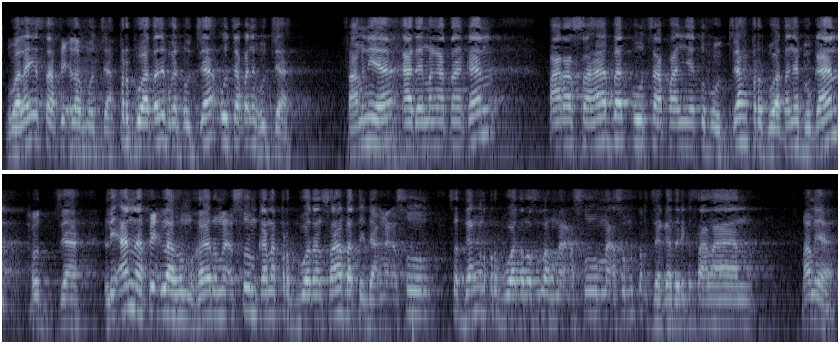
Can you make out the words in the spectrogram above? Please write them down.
Wa la hujjah. Perbuatannya bukan hujjah, ucapannya hujjah. Paham ini ya? Ada yang mengatakan para sahabat ucapannya itu hujjah, perbuatannya bukan hujjah. Li'anna fi'lahum ghairu ma'sum karena perbuatan sahabat tidak maksum, sedangkan perbuatan Rasulullah maksum, maksum terjaga dari kesalahan. Paham ya?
